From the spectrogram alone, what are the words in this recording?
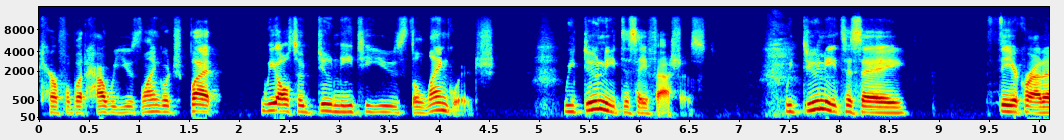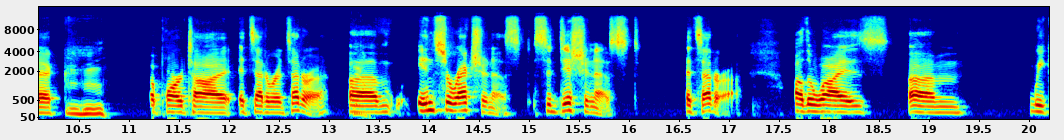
careful about how we use language. But we also do need to use the language. We do need to say fascist. We do need to say theocratic, mm-hmm. apartheid, et cetera, et cetera. Yeah. Um, insurrectionist, seditionist, et cetera. Otherwise, um, we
